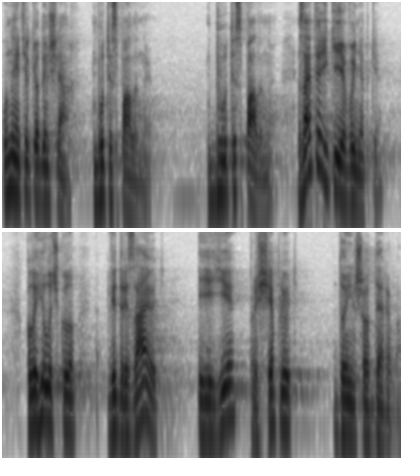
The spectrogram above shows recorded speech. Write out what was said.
у неї тільки один шлях бути спаленою. Бути спаленою. Знаєте, які є винятки? Коли гілочку відрізають і її прищеплюють до іншого дерева.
